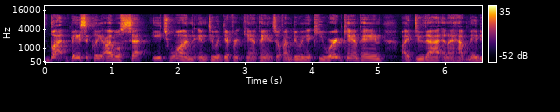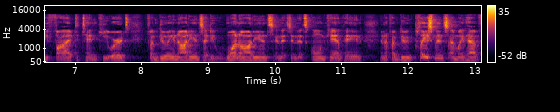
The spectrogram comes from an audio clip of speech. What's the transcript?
But basically, I will set each one into a different campaign. So if I'm doing a keyword campaign, I do that and I have maybe five to 10 keywords. If I'm doing an audience, I do one audience and it's in its own campaign. And if I'm doing placements, I might have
